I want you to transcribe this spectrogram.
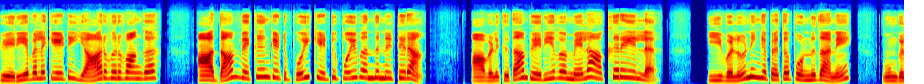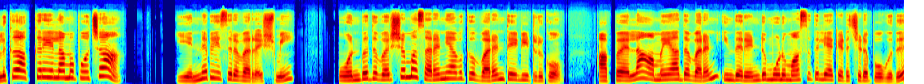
பெரியவள கேட்டு யார் வருவாங்க? அதான் வெக்கம் கெட்டு போய் கெட்டு போய் வந்து நிட்டுறான். அவளுக்கு தான் பெரியவ மேல அக்கறை இல்ல. இவளும் நீங்க பெத்த பொண்ணுதானே? உங்களுக்கு அக்கறை இல்லாம போச்சா? என்ன பேசுறவ ரஷ்மி? ஒன்பது வருஷமா சரண்யாவுக்கு வரன் தேடிட்டு இருக்கோம். அப்ப எல்லாம் அமையாத வரன் இந்த ரெண்டு மூணு மாசத்துலயா கிடைச்சிட போகுது.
